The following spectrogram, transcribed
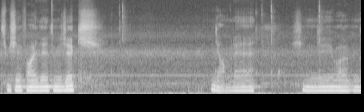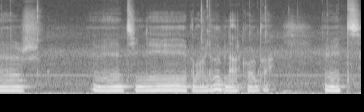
hiçbir şey fayda etmeyecek. Camre. Şimdi Wagner. Evet. Şimdi yakalamayla da Binark orada. Evet.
